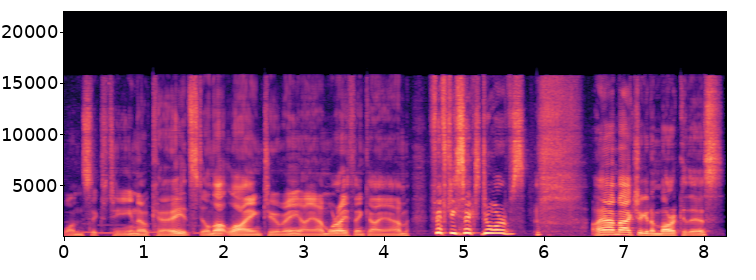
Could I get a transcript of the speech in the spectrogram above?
116, okay. It's still not lying to me. I am where I think I am. 56 dwarves! I am actually going to mark this.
